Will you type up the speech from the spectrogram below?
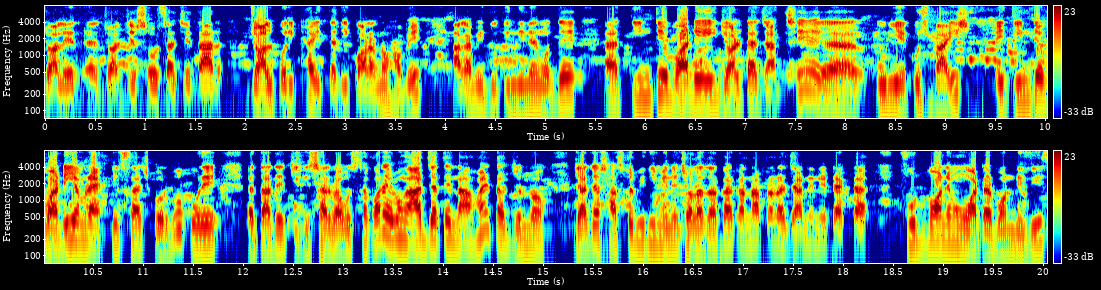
জলের জল যে সোর্স আছে, তার জল পরীক্ষা ইত্যাদি করানো হবে। আগামী দু, তিন দিনের মধ্যে তিনটে ওয়ার্ডে এই জলটা যাচ্ছে কুড়ি, একুশ, বাইশ। এই তিনটে ওয়ার্ডেই আমরা অ্যাক্টিভ সার্চ করব করে তাদের চিকিৎসার ব্যবস্থা করা এবং আর যাতে না হয় তার জন্য যা যা স্বাস্থ্যবিধি মেনে চলা দরকার। কারণ আপনারা জানেন, এটা একটা ফুডবর্ন এবং ওয়াটারবর্ন ডিজিজ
